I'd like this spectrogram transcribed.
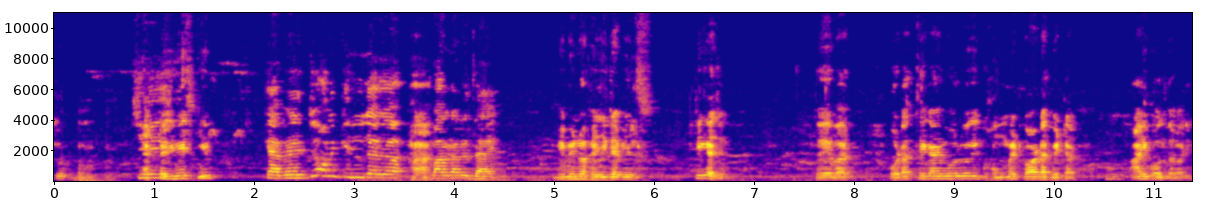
তো একটা চিজ জিনিস কি? ক্যাবেজ অনেক কিছু জায়গা হ্যাঁ। বার্গারে দেয়। বিভিন্ন ভেজিটেবলস ঠিক আছে? তো এবার ওটার থেকে আমি বলব কি হোমমেড করাটা বেটার আমি বলতে পারি।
